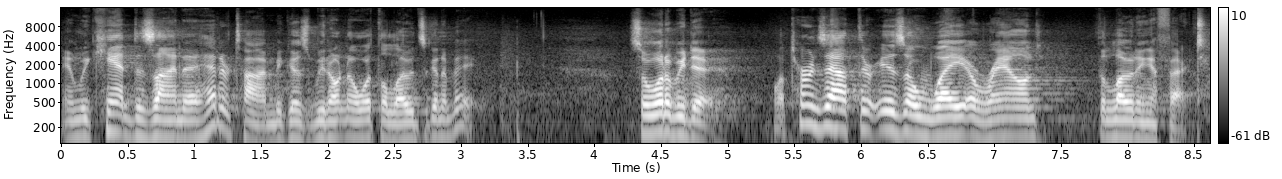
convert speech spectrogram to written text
And we can't design it ahead of time because we don't know what the load's going to be. So what do we do? Well, it turns out there is a way around the loading effect.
